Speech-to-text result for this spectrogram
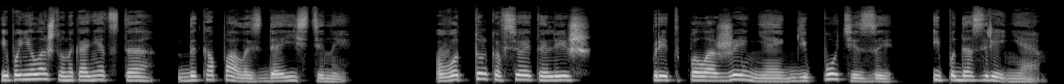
и поняла, что наконец-то докопалась до истины. Вот только все это лишь предположения, гипотезы и подозрения.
